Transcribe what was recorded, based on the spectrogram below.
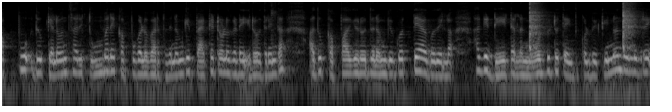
ಕಪ್ಪು, ಅದು ಕೆಲವೊಂದು ಸಾರಿ ತುಂಬನೇ ಕಪ್ಪುಗಳು ಬರ್ತದೆ. ನಮಗೆ ಪ್ಯಾಕೆಟ್ ಒಳಗಡೆ ಇರೋದ್ರಿಂದ ಅದು ಕಪ್ಪಾಗಿರೋದು ನಮಗೆ ಗೊತ್ತೇ ಆಗೋದಿಲ್ಲ. ಹಾಗೆ ಡೇಟೆಲ್ಲ ನೋಡಿಬಿಟ್ಟು ತೆಗೆದುಕೊಳ್ಬೇಕು. ಇನ್ನೊಂದು ಏನಿದ್ರೆ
